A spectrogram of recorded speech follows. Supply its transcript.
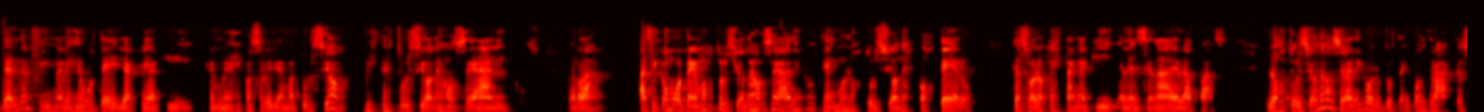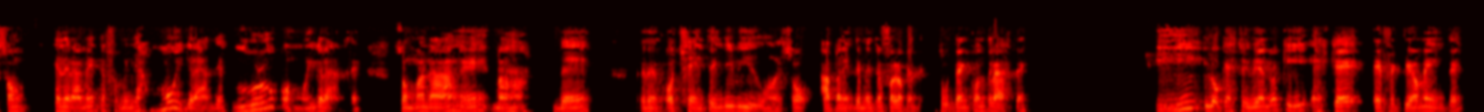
del delfín nariz de botella, que aquí en México se le llama turción. Viste, turciones oceánicos, ¿verdad? Así como tenemos turciones oceánicos, tenemos los turciones costeros, que son los que están aquí en la Ensenada de La Paz. Los turciones oceánicos que tú te encontraste son generalmente familias muy grandes, grupos muy grandes, son manadas de más de 80 individuos, eso aparentemente fue lo que tú te encontraste. Y lo que estoy viendo aquí es que efectivamente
